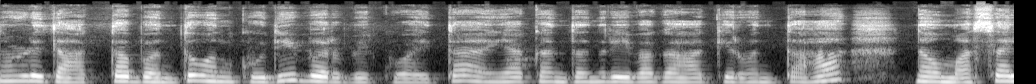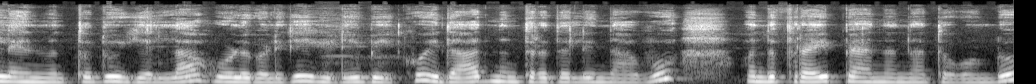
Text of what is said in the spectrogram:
ನೋಡಿ ಆಗ್ತಾ ಬಂತು, ಒಂದು ಕುದಿ ಬರಬೇಕು, ಆಯಿತಾ? ಯಾಕಂತಂದರೆ ಇವಾಗ ಹಾಕಿರುವಂತಹ ನಾವು ಮಸಾಲೆ ಅನ್ನುವಂಥದ್ದು ಎಲ್ಲ ಹೋಳುಗಳಿಗೆ ಹಿಡಿಬೇಕು. ಇದಾದ ನಂತರದಲ್ಲಿ ನಾವು ಒಂದು ಫ್ರೈ ಪ್ಯಾನನ್ನು ತಗೊಂಡು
